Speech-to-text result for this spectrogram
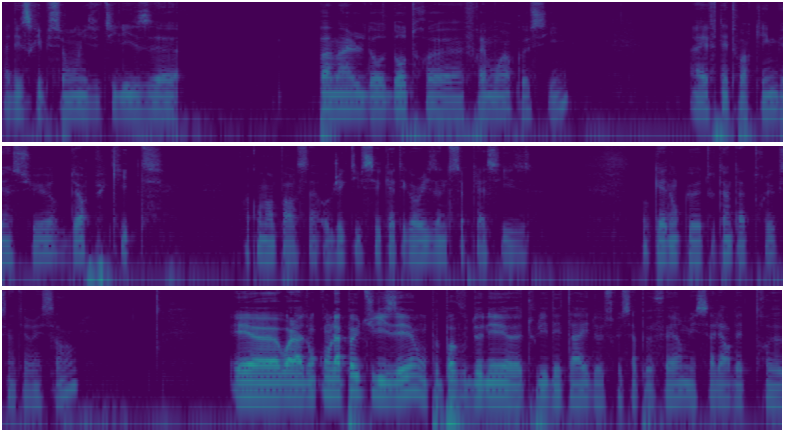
la description. Ils utilisent euh, pas mal d'au- d'autres frameworks aussi. AF Networking, bien sûr. DerpKit. Faudra qu'on en parle ça. Objective-C Categories and Subclasses. Ok, donc tout un tas de trucs, c'est intéressant. Et euh, voilà, donc on l'a pas utilisé, on peut pas vous donner euh, tous les détails de ce que ça peut faire, mais ça a l'air d'être euh,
